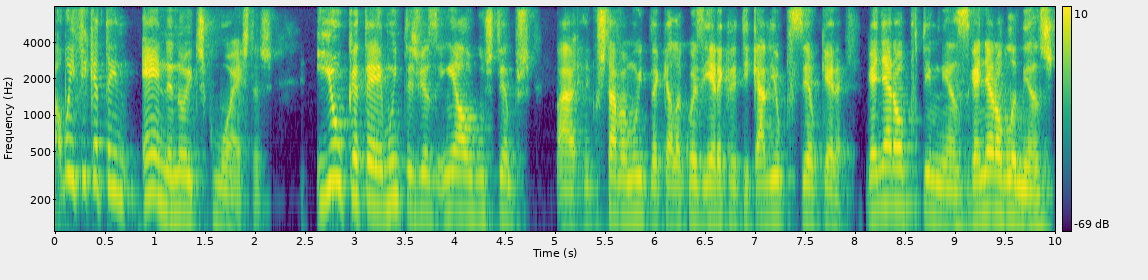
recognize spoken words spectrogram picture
O Benfica tem N noites como estas. E eu que até muitas vezes, em alguns tempos, pá, gostava muito daquela coisa e era criticado, e eu percebo que era ganhar ao Portimonense, ganhar ao Belenenses.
